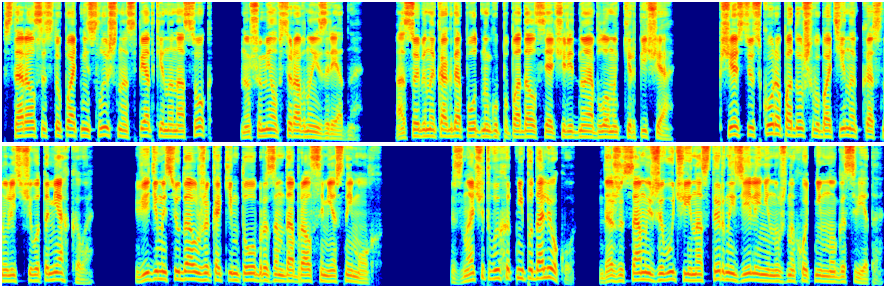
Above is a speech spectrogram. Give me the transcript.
старался ступать неслышно с пятки на носок, но шумел все равно изрядно. Особенно, когда под ногу попадался очередной обломок кирпича. К счастью, скоро подошвы ботинок коснулись чего-то мягкого. Видимо, сюда уже каким-то образом добрался местный мох. Значит, выход неподалеку. Даже самой живучей и настырной зелени нужно хоть немного света.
